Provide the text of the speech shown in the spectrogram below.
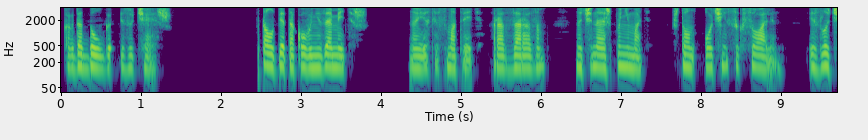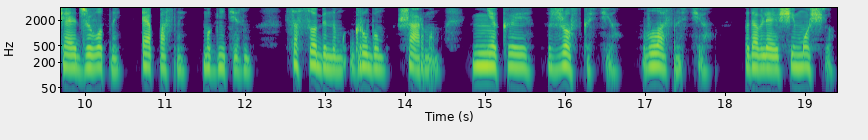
когда долго изучаешь. В толпе такого не заметишь, но если смотреть раз за разом, начинаешь понимать, что он очень сексуален, излучает животный и опасный магнетизм с особенным грубым шармом, некой жесткостью, властностью, подавляющей мощью,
